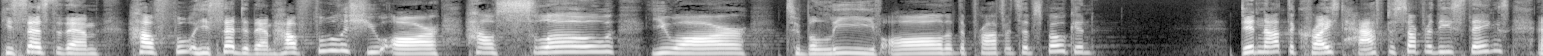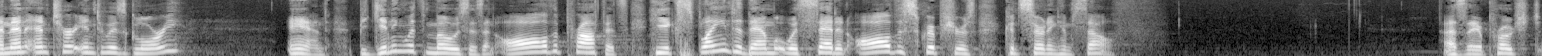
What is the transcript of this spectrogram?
he says to them, how fool, he said to them, How foolish you are, how slow you are to believe all that the prophets have spoken. Did not the Christ have to suffer these things and then enter into his glory? And, beginning with Moses and all the prophets, he explained to them what was said in all the scriptures concerning himself. As they approached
